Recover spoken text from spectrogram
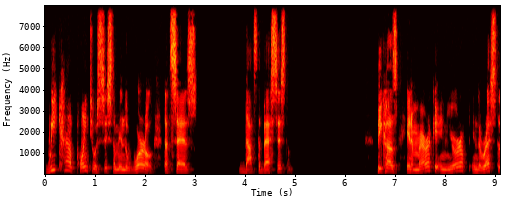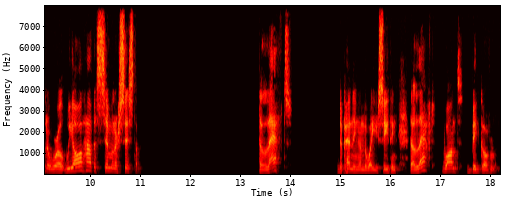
we can't point to a system in the world that says that's the best system. Because in America, in Europe, in the rest of the world, we all have a similar system. The left, depending on the way you see things, the left want big government.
